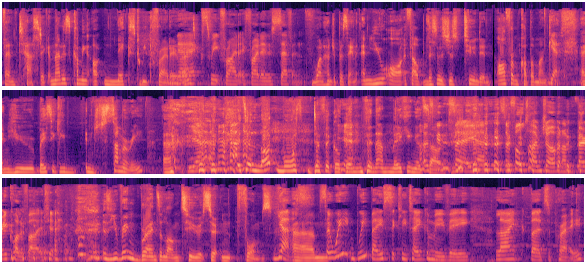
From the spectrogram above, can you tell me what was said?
Fantastic. And that is coming out next week, Friday, right? Next week, Friday, Friday the seventh. 100%. And you are, if our listeners just tuned in, are from Copper Monkey. Yes. And you basically, in summary, uh, Yeah, it's a lot more difficult Yeah. than, than I'm making it sound. I was going to say, yeah, it's a full time job, and I'm very qualified. Yeah. Is you bring brands along to certain forms. Yes. Um, so we we basically take a movie like Birds of Prey.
